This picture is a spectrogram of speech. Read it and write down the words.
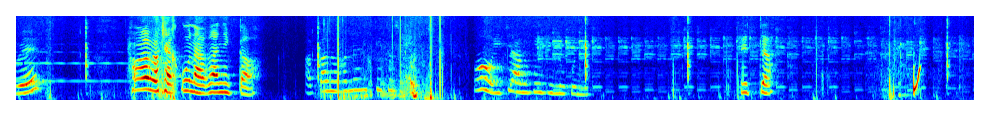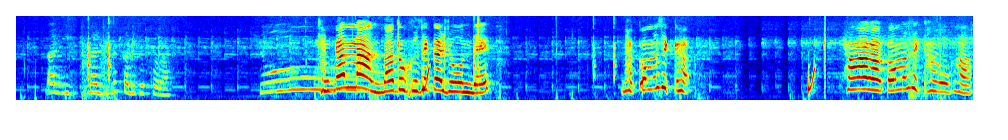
왜? 형아가 자꾸 나가니까. 아까는 화면이 깨졌어. 어 이제 안 깨지는군요. 됐자. 난이난이 색깔이 좋더라. 쭉. 잠깐만, 나도 그 색깔 좋은데. 나 검은색 하. 형아가 검은색 하고 가.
